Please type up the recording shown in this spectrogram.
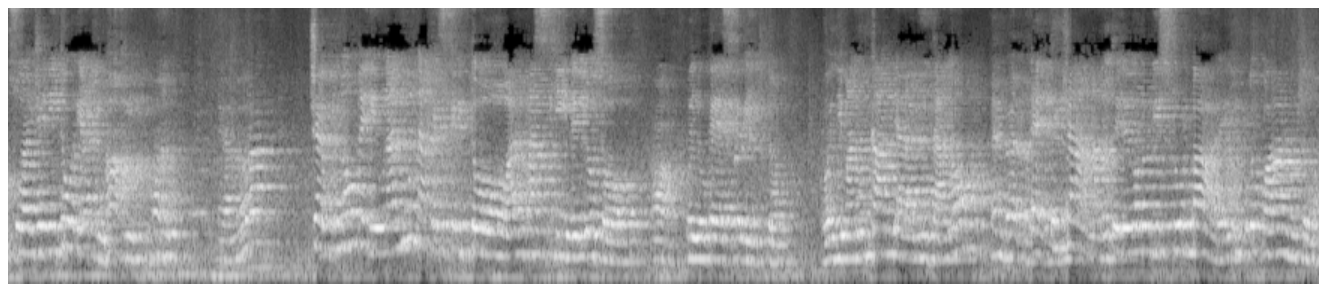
suoi genitori a tutti. Ah, ah. E allora? C'è un nome di una luna che è scritto al maschile, io so ah. quello che è scritto. Vuoi dire, ma non cambia la vita, no? Eh, beh, eh, ti chiamano, ti devono disturbare, tutto quanto.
